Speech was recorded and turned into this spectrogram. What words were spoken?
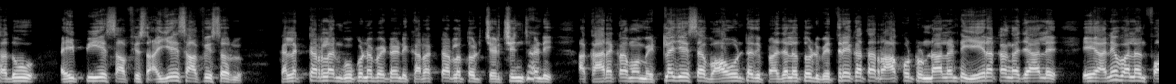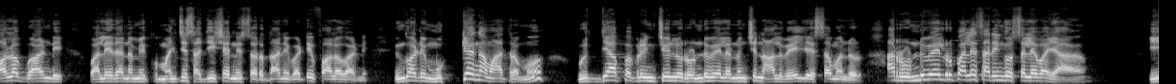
చదువు ఐపీఎస్ ఆఫీసర్ ఐఏఎస్ ఆఫీసర్లు కలెక్టర్లను కూకుండా పెట్టండి కలెక్టర్లతో చర్చించండి. ఆ కార్యక్రమం ఎట్లా చేస్తే బాగుంటుంది ప్రజలతో వ్యతిరేకత రాకుండా ఉండాలంటే ఏ రకంగా చేయాలి ఏ అని వాళ్ళని ఫాలో అప్ కాండి. వాళ్ళు ఏదైనా మీకు మంచి సజెషన్ ఇస్తారు దాన్ని బట్టి ఫాలో కాండి. ఇంకోటి ముఖ్యంగా మాత్రము వృద్ధాప్య పింఛన్లు రెండు వేల నుంచి నాలుగు వేలు చేస్తామన్నారు. ఆ రెండు వేల రూపాయలే సరిగ్గా వస్తలేవయ్యా? ఈ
